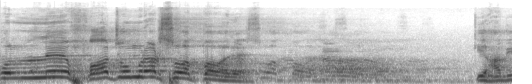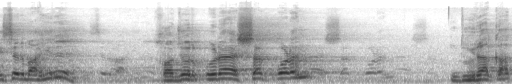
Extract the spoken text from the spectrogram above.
পড়লে হজ, উমরার সোয়াব পাওয়া যায়। কি হাদিসের বাহিরে? হজর পড়া এরশাদ পড়েন? দুই রাকাত?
